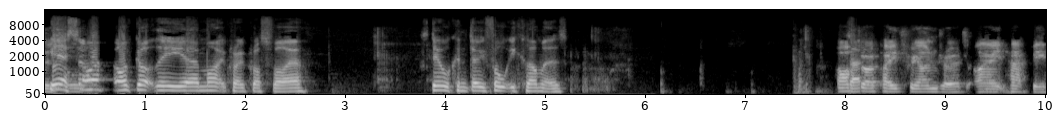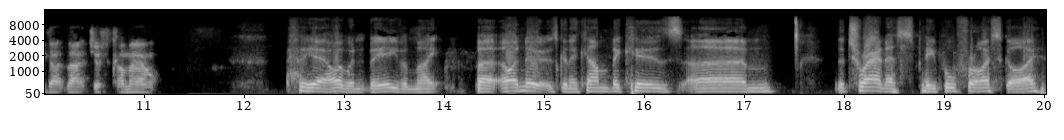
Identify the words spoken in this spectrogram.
Yeah, so I've, I've got the uh, micro crossfire. Still can do 40 kilometres. after I paid three hundred, I ain't happy that that just come out. Yeah, I wouldn't be either, mate. But I knew it was going to come because um, the Taranis people, FrSky,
